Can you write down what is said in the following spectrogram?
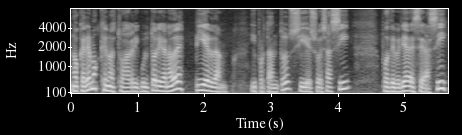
no queremos que nuestros agricultores y ganadores pierdan. Y por tanto, si eso es así, pues debería de ser así,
